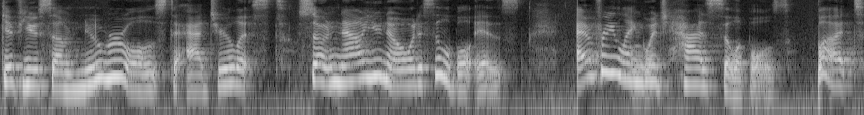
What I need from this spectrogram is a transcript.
give you some new rules to add to your list. So now you know what a syllable is. Every language has syllables, but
